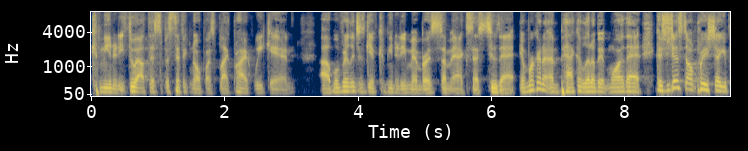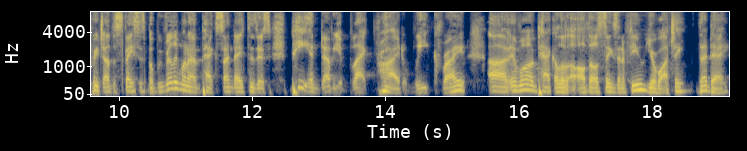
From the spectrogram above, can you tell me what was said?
community throughout this specific Northwest Black Pride weekend uh, will really just give community members some access to that. And we're going to unpack a little bit more of that because you just don't preach show, you preach other spaces, but we really want to unpack Sunday through this PNW Black Pride Week, right? Uh, and we'll unpack a little, all those things in a few. You're watching The Day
